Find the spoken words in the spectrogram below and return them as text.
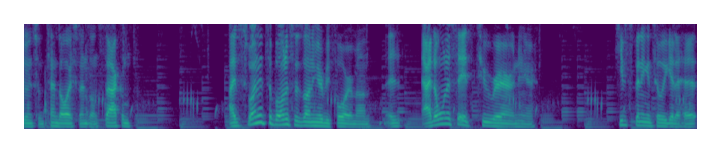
doing some $10 spins on stack 'em. I've spun into bonuses on here before, man. I don't want to say it's too rare in here. Keep spinning until we get a hit.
